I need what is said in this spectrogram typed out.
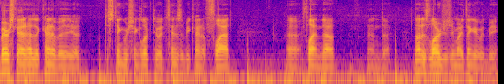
Bearscat has a kind of a, a, distinguishing look to it. It tends to be kind of flat, uh, flattened out, and uh, not as large as you might think it would be.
